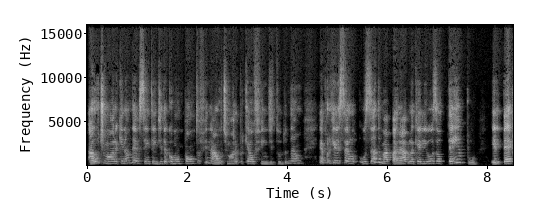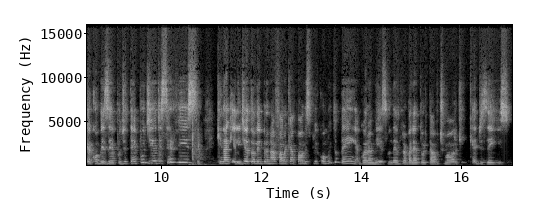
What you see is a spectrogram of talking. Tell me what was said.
a última hora que não deve ser entendida como um ponto final, última hora porque é o fim de tudo, não. É porque ele está usando uma parábola que ele usa o tempo, ele pega como exemplo de tempo o dia de serviço, que naquele dia, estou lembrando a fala que a Paula explicou muito bem agora mesmo, né? O trabalhador da última hora, o que quer dizer isso?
